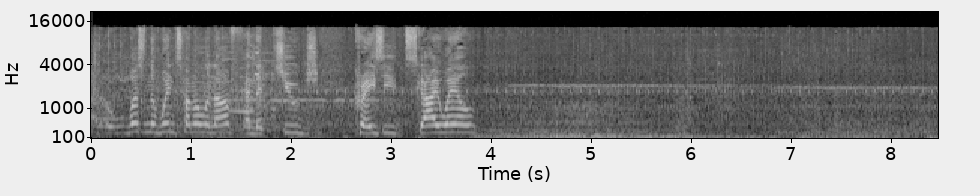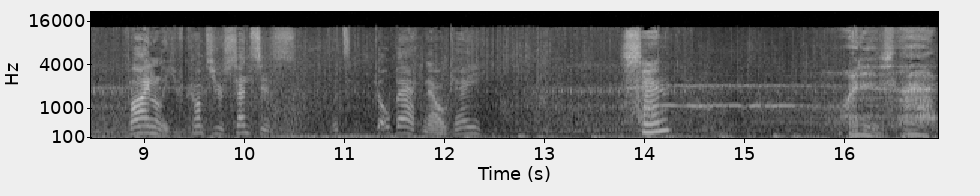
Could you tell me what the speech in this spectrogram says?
Uh, wasn't the wind tunnel enough? And the huge, crazy sky whale? Finally, you've come to your senses. Let's go back now, okay? Sen? What is that?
